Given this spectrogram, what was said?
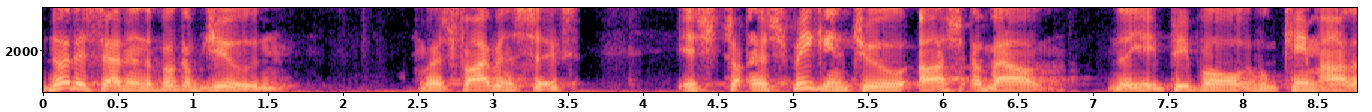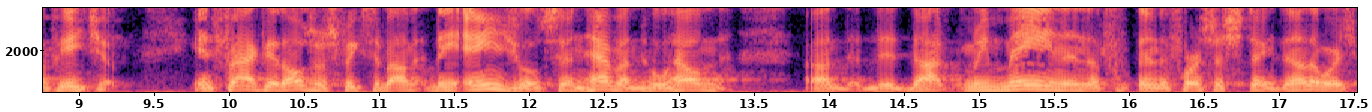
Notice that in the book of Jude, verse 5 and 6, is speaking to us about the people who came out of Egypt. In fact, it also speaks about the angels in heaven who held, uh, did not remain in the, in the first estate. In other words,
